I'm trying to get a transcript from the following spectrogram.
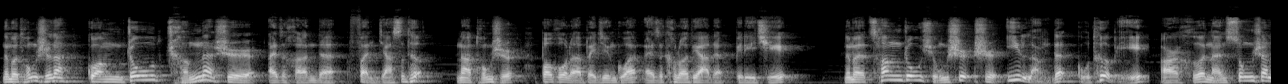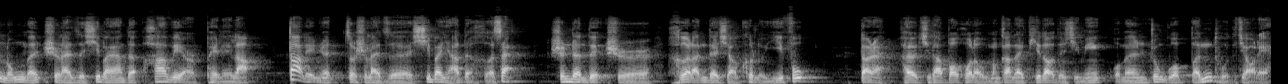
那么同时呢，广州城呢是来自荷兰的范加斯特。那同时包括了北京国安来自克罗地亚的比利奇。那么沧州雄狮是伊朗的古特比，而河南嵩山龙门是来自西班牙的哈维尔佩雷拉。大连人则是来自西班牙的何塞。深圳队是荷兰的小克鲁伊夫。当然，还有其他，包括了我们刚才提到的几名我们中国本土的教练。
